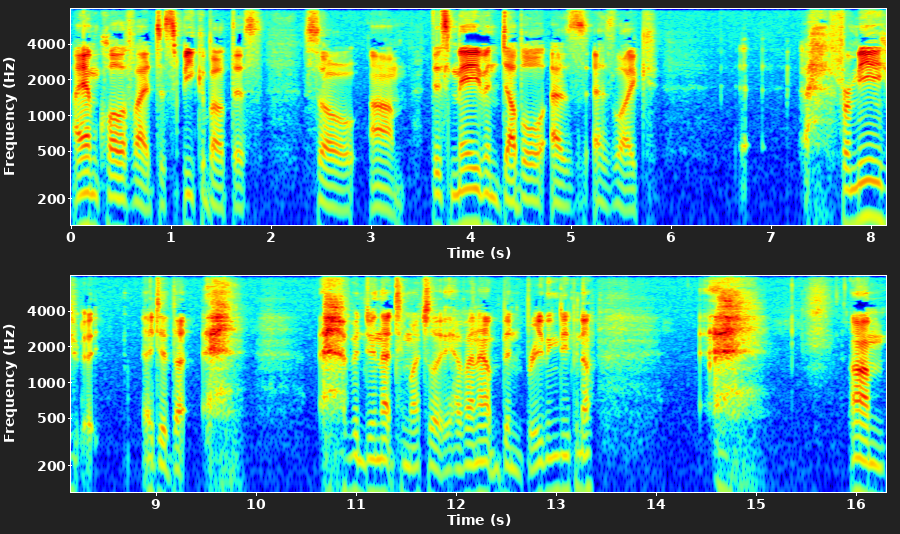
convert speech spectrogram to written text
I am qualified to speak about this, so um, this may even double as as like for me. I did that. I've been doing that too much lately. Have I not been breathing deep enough? um,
